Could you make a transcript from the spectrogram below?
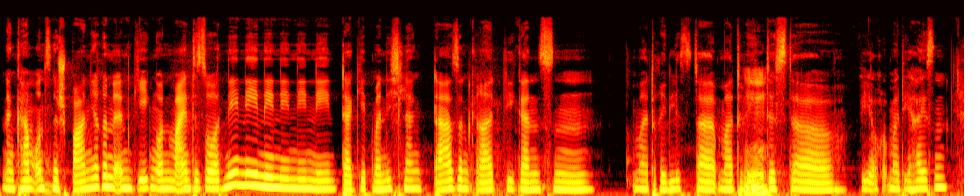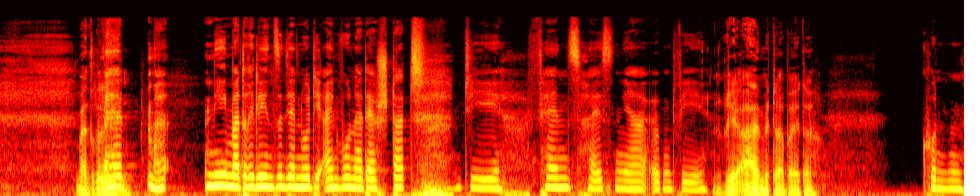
Und dann kam uns eine Spanierin entgegen und meinte so, nee, nee, nee, nee, nee, nee, da geht man nicht lang, da sind gerade die ganzen Madrilista, Madridista, wie auch immer die heißen. Äh, Madrid. ma nee, Madrilen sind ja nur die Einwohner der Stadt, die Fans heißen ja irgendwie Realmitarbeiter. Kunden.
